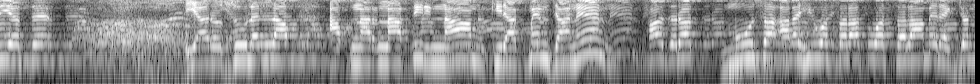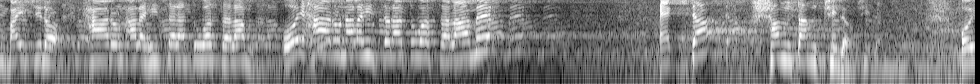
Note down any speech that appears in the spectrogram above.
দিয়েছে। ইয়া রাসূলুল্লাহ আপনার নাতির নাম কি রাখবেন জানেন? হজরত মুসা আলহি ওয়াসালাতু ওয়াসালামের একজন ভাই ছিল হারুন আলহি সালাতু ওয়াসালাম ওই হারুন আলহি সালাতু ওয়াসালামের একটা সন্তান ছিল। ওই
